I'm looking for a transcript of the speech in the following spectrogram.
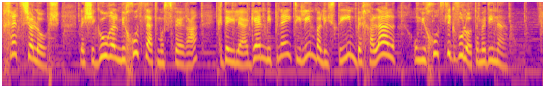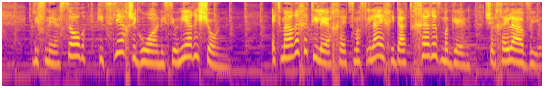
חץ 3, לשיגור אל מחוץ לאטמוספירה, כדי להגן מפני טילים בליסטיים בחלל ומחוץ לגבולות המדינה. לפני עשור הצליח שיגורו הניסיוני הראשון. את מערכת טילי החץ מפעילה יחידת חרב מגן של חיל האוויר.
